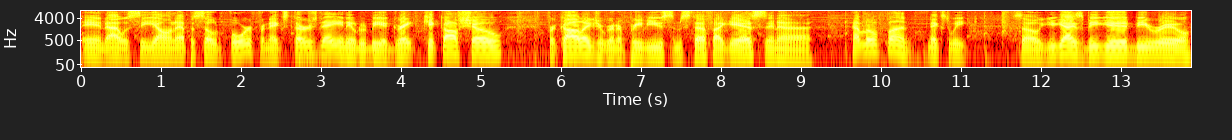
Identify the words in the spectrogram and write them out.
And I will see y'all on episode four for next Thursday. And it would be a great kickoff show for college. We're going to preview some stuff, I guess, and uh, have a little fun next week. So you guys be good, be real.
